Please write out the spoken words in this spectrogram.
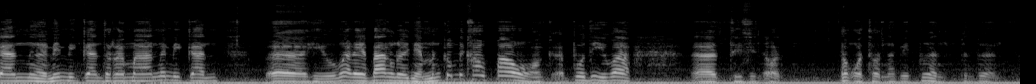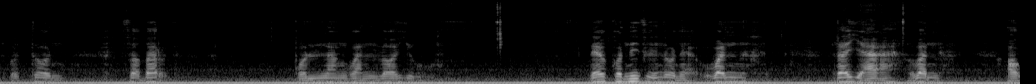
การเหนื่อย ไม่มีการทรมานไม่มีการหิวอะไรบ้างเลยเนี่ย มันก็ไม่เข้าเป้าของผู้ที่ว่าถือสินอดต้องอดทนนะพี่เพื่อนเพื่อนๆอดทนสบัรผ ลรางวัลรออยู่ แล้วคนที่ถือโดนเนี่ย วันระยะวันออก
